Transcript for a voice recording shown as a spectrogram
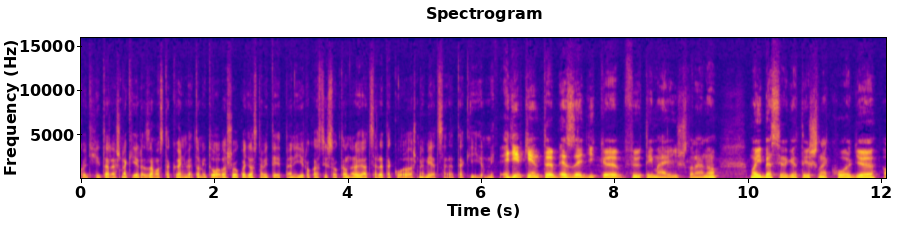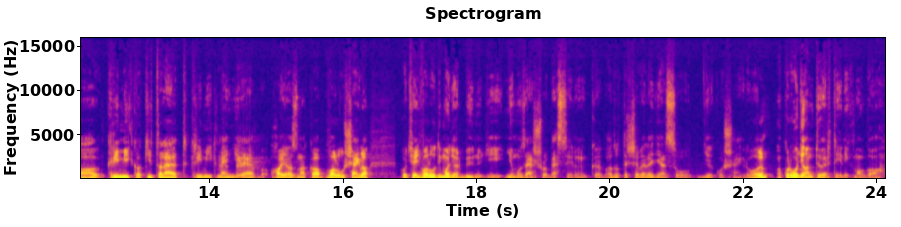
hogy hitelesnek érezzem azt a könyvet, amit olvasok, vagy azt, amit éppen írok. Azt is szoktam mondani, olyat szeretek olvasni, nem ilyet szeretek írni. Egyébként ez egyik fő témája is talán a mai beszélgetésnek, hogy a krimik, a kitalált krimik mennyire hajaznak a valóságra. Hogyha egy valódi magyar bűnügyi nyomozásról beszélünk, adott esetben legyen szó gyilkosságról, akkor hogyan történik maga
